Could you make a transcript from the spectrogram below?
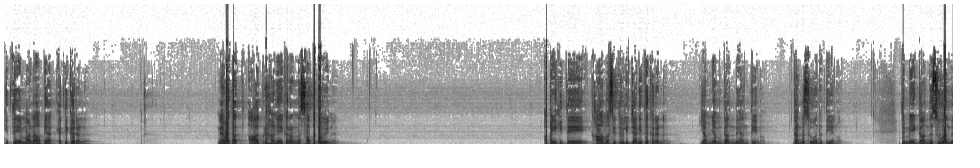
හිතේ මනාපයක් ඇති කරන නැවතත් ආග්‍රහණය කරන්න සතුටු වෙන අපේ හිතේ කාම සිතුවිලි ජනිත කරන යම් යම් ගන්ධයන් තියෙනවා. ගන්ධ සුවඳ තියෙනවා. ඉතින් මේ ගන්ධ සුවඳ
